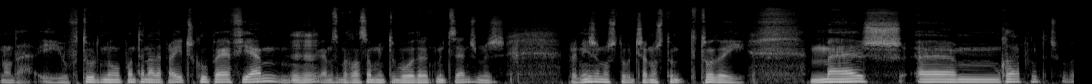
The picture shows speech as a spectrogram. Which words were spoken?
não dá. E o futuro não aponta nada para aí. Desculpa, a FM, Uhum. tivemos uma relação muito boa durante muitos anos, mas para mim já não estou, já não estou de todo aí. Mas hum, qual era a pergunta? Desculpa.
